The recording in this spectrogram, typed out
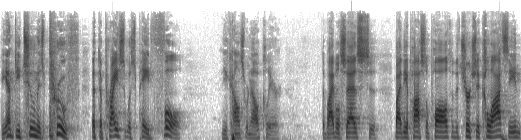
The empty tomb is proof that the price was paid full. The accounts were now clear. The Bible says to, by the Apostle Paul to the church at Colossae in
